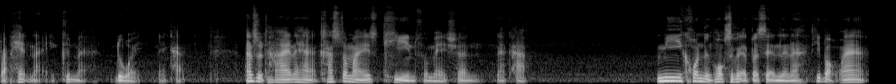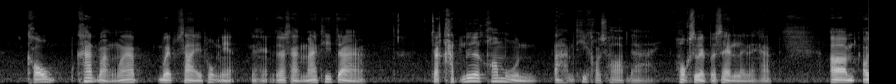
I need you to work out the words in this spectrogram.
ประเภทไหนขึ้นมาด้วยนะครับ อันสุดท้ายนะฮะ customize key information นะครับ มีคนถึง 61%เลยนะ ที่บอกว่าเขาคาดหวังว่าเว็บไซต์พวกนี้นะฮะจะสามารถที่จะจะคัดเลือกข้อมูลตามที่เขาชอบได้ 61%เลยนะครับเอา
